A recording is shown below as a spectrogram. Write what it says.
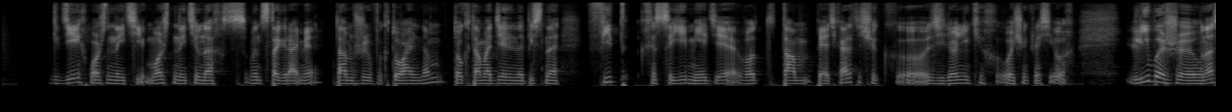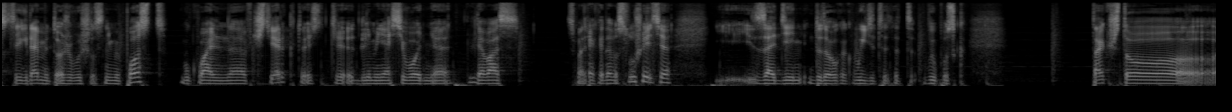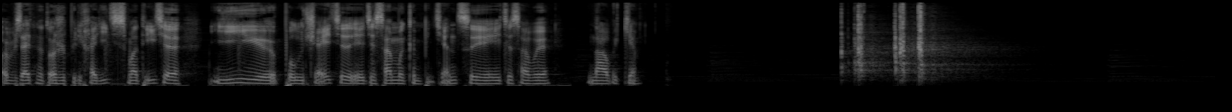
Где их можно найти? Можно найти у нас в Инстаграме, там же в актуальном, только там отдельно написано Fit HSE Media. Вот там пять карточек э, зелененьких, очень красивых. Либо же у нас в Телеграме тоже вышел с ними пост, буквально в четверг, то есть э, для меня сегодня, для вас, смотря когда вы слушаете, и за день до того, как выйдет этот выпуск. Так что обязательно тоже переходите, смотрите и получайте эти самые компетенции, эти самые навыки.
